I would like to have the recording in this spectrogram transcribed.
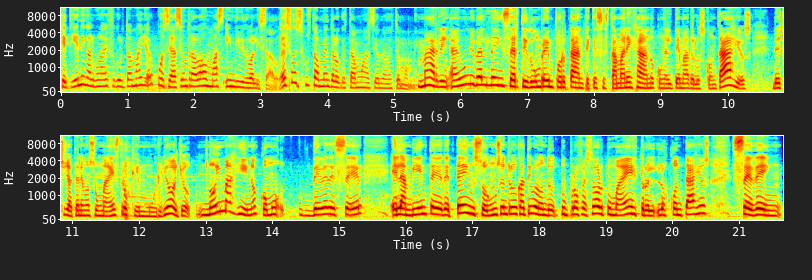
que tienen alguna dificultad mayor, pues se hace un trabajo más individualizado. Eso es justamente lo que estamos haciendo en este momento. Marlin, hay un nivel de incertidumbre importante que se está manejando con el tema de los contagios. De hecho, ya tenemos un maestro que murió. Yo no imagino cómo debe de ser el ambiente de tenso en un centro educativo donde tu profesor, tu maestro, los contagios se den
